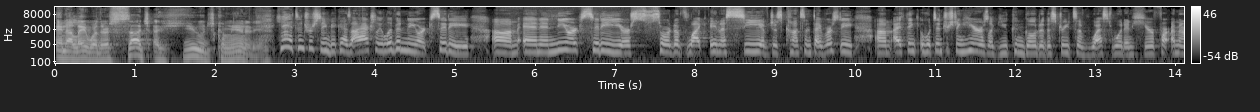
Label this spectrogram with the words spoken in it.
in LA where there's such a huge community? Yeah, it's interesting because I actually live in New York City, um, and in New York City, you're sort of like in a sea of just constant diversity. Um, I think what's interesting here is like you can go to the streets of Westwood and hear. Far- I mean,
